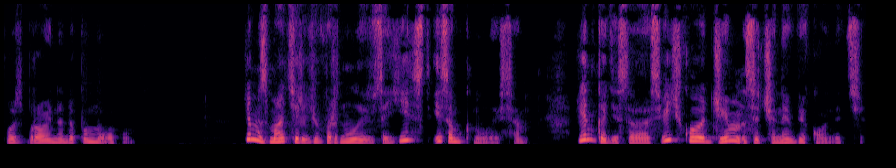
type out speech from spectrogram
по збройну допомогу. Джим з матір'ю вернулись в заїзд і замкнулися. Жінка дістала свічку, Джим зачинив віконниці.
